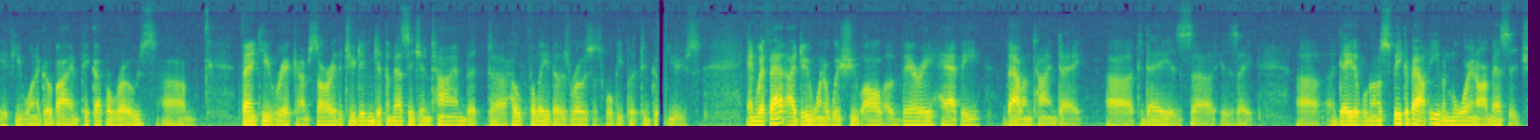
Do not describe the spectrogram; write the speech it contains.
if you want to go by and pick up a rose. Um, Thank you, Rick. I'm sorry that you didn't get the message in time, but uh, hopefully those roses will be put to good use. And with that, I do want to wish you all a very happy Valentine Day. Uh, today is uh, is a uh, a day that we're going to speak about even more in our message.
